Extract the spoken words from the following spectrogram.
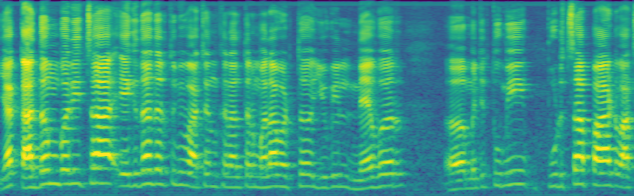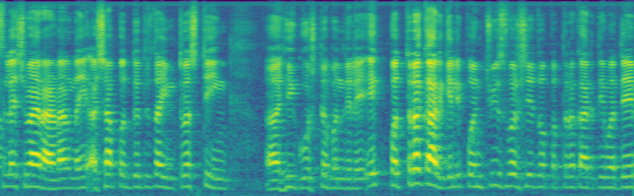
या कादंबरीचा एकदा जर तुम्ही वाचन कराल तर मला वाटतं यू विल नेवर म्हणजे तुम्ही पुढचा पाठ वाचल्याशिवाय राहणार नाही. अशा पद्धतीचा इंटरेस्टिंग ही गोष्ट बनलेली आहे. एक पत्रकार गेली पंचवीस वर्षे जो पत्रकारितेमध्ये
